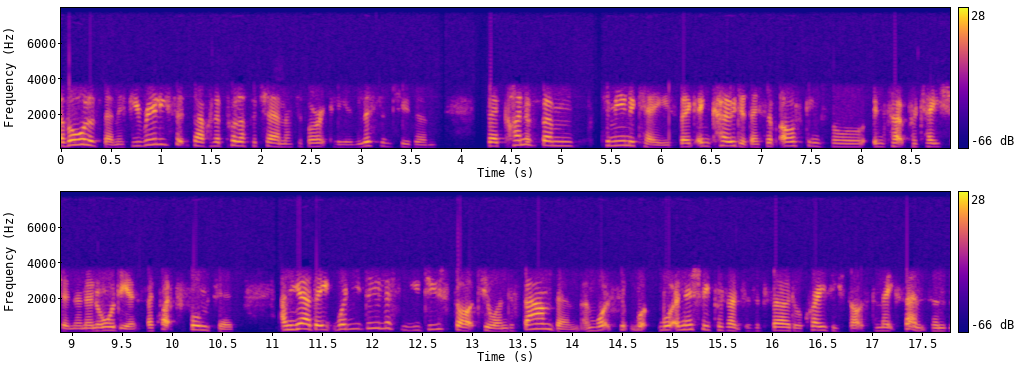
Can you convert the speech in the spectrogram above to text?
of all of them, if you really sit down, of pull up a chair metaphorically and listen to them, they're kind of um, communiques, they're encoded, they're sort of asking for interpretation and an audience. They're quite performative. And yeah, they, when you do listen, you do start to understand them, and what's, what, what initially presents as absurd or crazy starts to make sense. And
